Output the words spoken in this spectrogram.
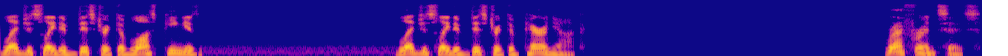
Legislative district of Las Piñas Legislative District of Parañaque. References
